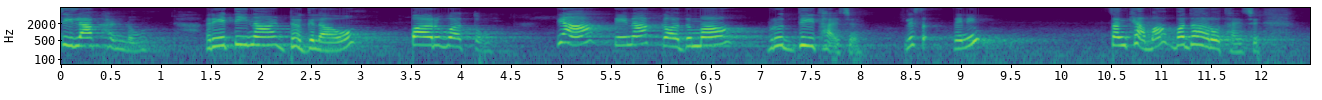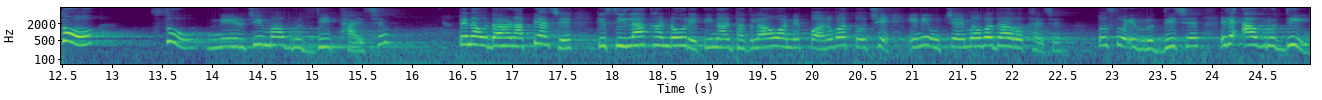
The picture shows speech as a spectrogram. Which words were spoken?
શિલાખંડો, રેતીના ઢગલાઓ, પર્વતો. ત્યાં તેના કદમાં વૃદ્ધિ થાય છે. એટલે તેની સંખ્યામાં વધારો થાય છે. તો શું નિર્જીવમાં વૃદ્ધિ થાય છે? તેના ઉદાહરણ આપ્યા છે કે શિલાખંડો, રેતીના ઢગલાઓ અને પર્વતો છે, એની ઊંચાઈમાં વધારો થાય છે. તો શું એ વૃદ્ધિ છે? એટલે આ વૃદ્ધિ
